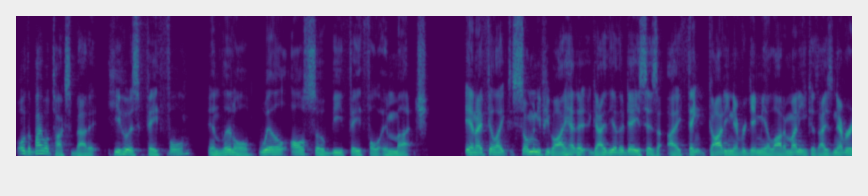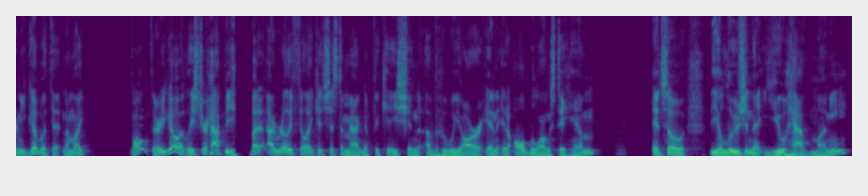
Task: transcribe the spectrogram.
Well, the Bible talks about it. He who is faithful in little will also be faithful in much. And I feel like so many people, I had a guy the other day he says, I thank God he never gave me a lot of money because I was never any good with it. And I'm like, well, there you go. At least you're happy. But I really feel like it's just a magnification of who we are and it all belongs to him. And so the illusion that you have money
